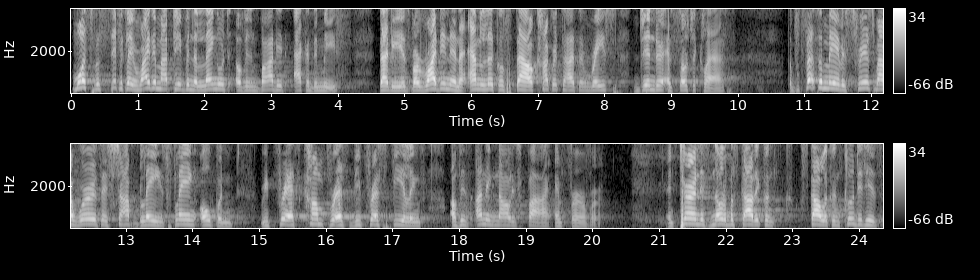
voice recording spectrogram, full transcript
More specifically, writing my paper in the language of embodied academies, that is, by writing in an analytical style concretizing race, gender, and social class, the professor may have experienced my words as sharp blades flaying open repressed, compressed, depressed feelings of his unacknowledged fire and fervor. In turn, this notable scholar, con scholar concluded his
